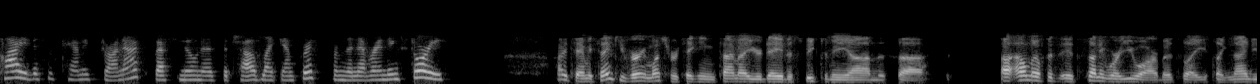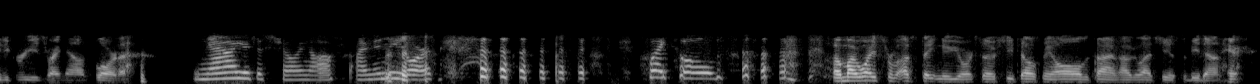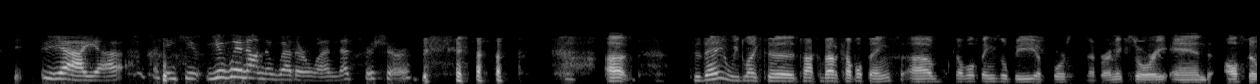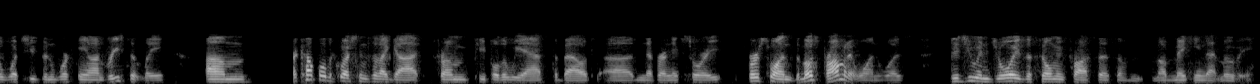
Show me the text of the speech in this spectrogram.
Hi, this is Tami Stronach, best known as the Childlike Empress from The Neverending Story. Hi, Tami. Thank you very much for taking time out of your day to speak to me on this. Uh, I don't know if it's, it's sunny where you are, but it's like it's like 90 degrees right now in Florida. Now you're just showing off. I'm in New York. Quite cold. oh, my wife's from upstate New York, so she tells me all the time how glad she is to be down here. Yeah, yeah. I think you you win on the weather one. That's for sure. uh, today we'd like to talk about a couple things. Uh, a couple of things will be, of course, Never Ending Story, and also what you've been working on recently. Um, a couple of the questions that I got from people that we asked about uh, Never Ending Story. First one, the most prominent one was, did you enjoy the filming process of, of making that movie?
